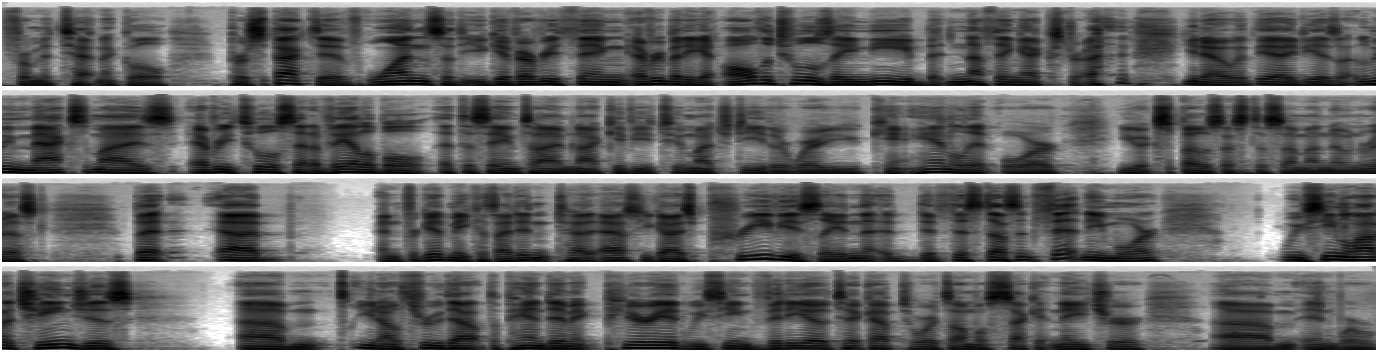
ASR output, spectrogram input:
from a technical perspective. One, so that you give everything everybody all the tools they need, but nothing extra. you know, the idea is let me maximize every tool set available at the same time, not give you too much to either where you can't handle it or you expose us to some unknown risk. But uh, and forgive me because I didn't t- ask you guys previously, and if this doesn't fit anymore, we've seen a lot of changes um, you know, throughout the pandemic period, we've seen video tick up to where it's almost second nature. Um, and we're,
